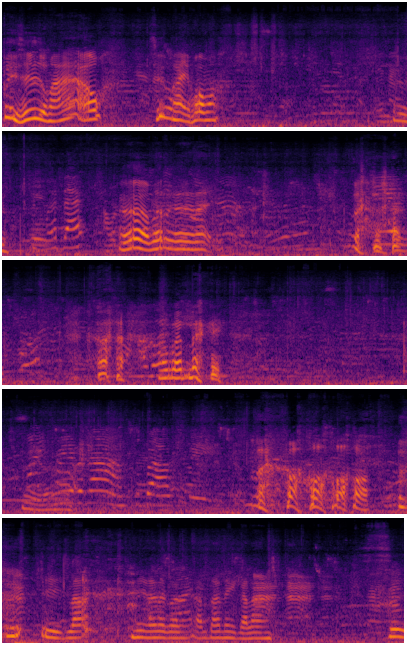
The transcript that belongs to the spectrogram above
ไปซื้อมาเอาซื้อมาให้พ่อมาเออเบิดได้เออเบิดเลยได้ เอาเบิดเลยนี่นะมีปะน้าสบายสิอีกละนี่นะทุกคนอันตอนนี้กำลังซื้อ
